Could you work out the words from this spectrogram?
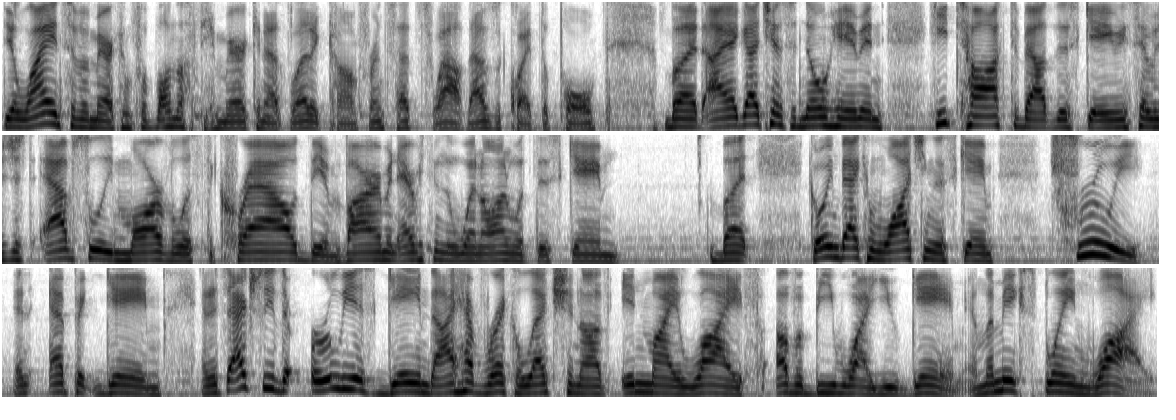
the Alliance of American Football, not the American Athletic Conference. That's wow, that was quite the poll. But I got a chance to know him, and he talked about this game. He said it was just absolutely marvelous. The crowd, the environment, everything that went on with this game. But going back and watching this game, truly an epic game. And it's actually the earliest game that I have recollection of in my life of a BYU game. And let me explain why.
